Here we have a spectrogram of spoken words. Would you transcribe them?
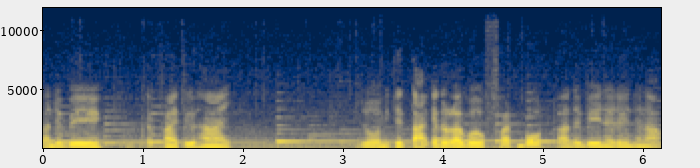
ADB cái file thứ hai. Rồi mình sẽ tải cái driver Fastbot ADB này lên thế nào?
